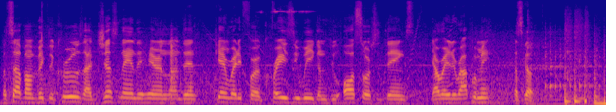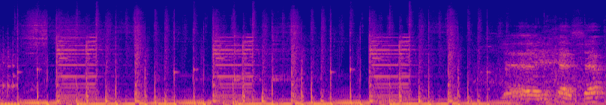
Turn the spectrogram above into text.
What's up? I'm Victor Cruz. I just landed here in London, getting ready for a crazy week. I'm gonna do all sorts of things. Y'all ready to rock with me? Let's go. Yeah, yes, chef.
